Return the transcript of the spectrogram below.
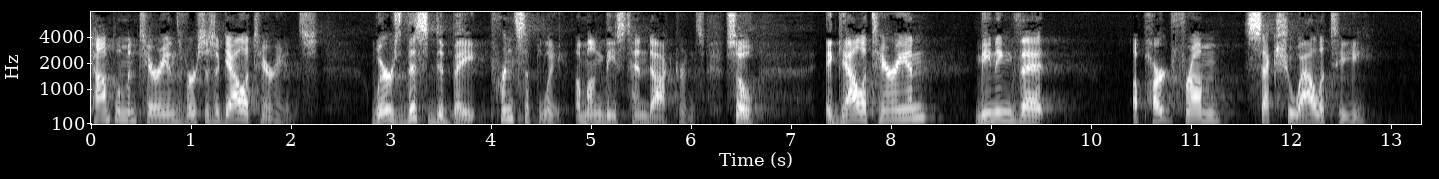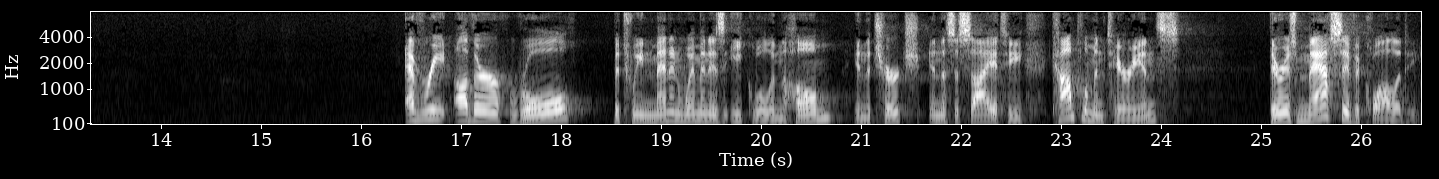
Complementarians versus egalitarians. Where's this debate principally among these 10 doctrines? So, egalitarian, meaning that apart from sexuality, every other role between men and women is equal in the home, in the church, in the society. Complementarians, there is massive equality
